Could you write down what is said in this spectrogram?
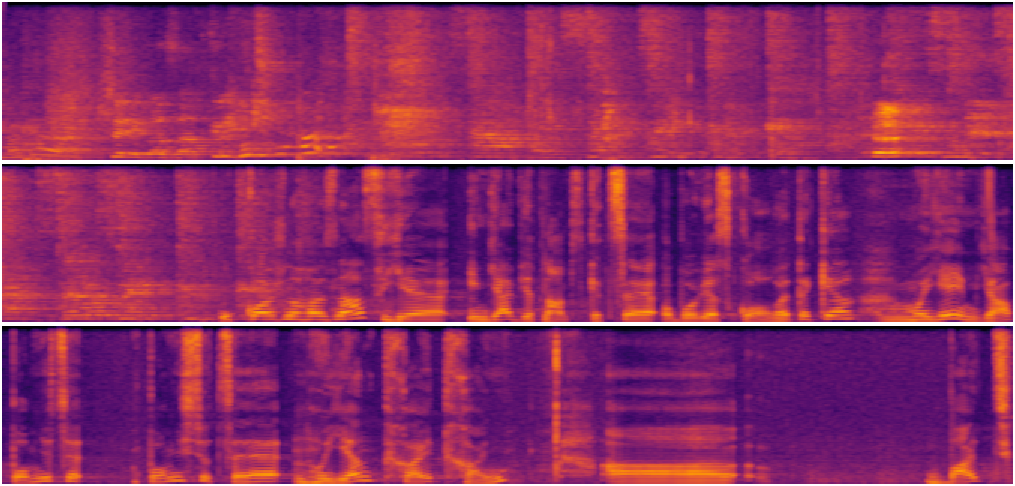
Можна Шире глаза открыть. У кожного з нас є ім'я в'єтнамське, це обов'язкове таке. Моє ім'я повністю, повністю це Нгуєн Тхай Тхань. Бать,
